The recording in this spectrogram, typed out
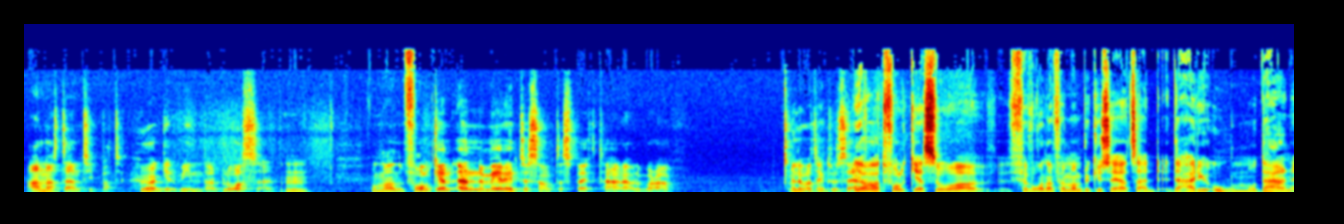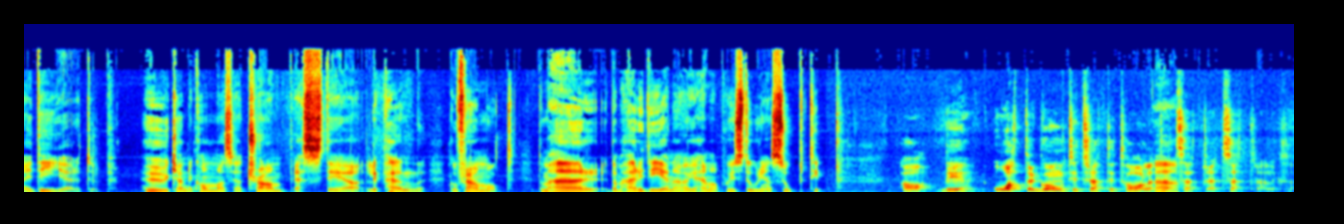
Annat än typ att högervindar blåser. Mm. Och, man, folk... och en ännu mer intressant aspekt här är väl bara eller vad tänkte du säga? Ja, att folk är så förvånade för man brukar ju säga att så här, det här är ju omoderna idéer typ. Hur kan det komma sig att Trump, SD, Le Pen går framåt? De här, de här idéerna hör ju hemma på historiens soptipp. Ja, det är återgång till 30-talet ja. etc. etc. Liksom.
